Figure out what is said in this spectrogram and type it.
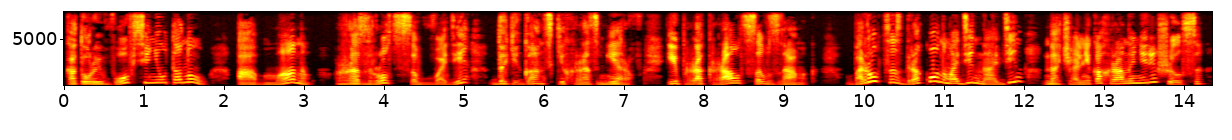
который вовсе не утонул, а обманом разросся в воде до гигантских размеров и прокрался в замок. Бороться с драконом один на один начальник охраны не решился —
